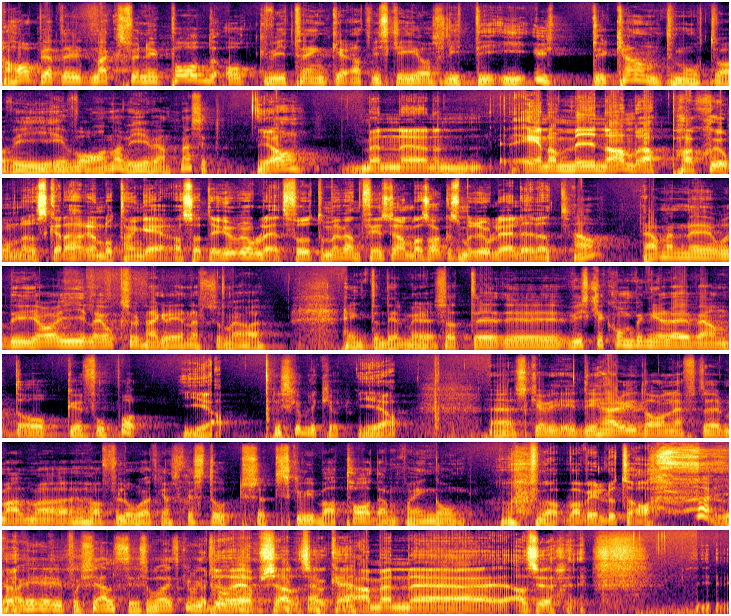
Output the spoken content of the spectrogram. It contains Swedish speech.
Jaha Peter, det är dags för en ny podd och vi tänker att vi ska ge oss lite i ytterkant mot vad vi är vana vid eventmässigt. Ja, men eh, en av mina andra passioner ska det här ändå tangera. Så att det är ju roligt. Förutom event finns det andra saker som är roliga i livet. Ja, ja men, eh, och det, jag gillar ju också den här grejen eftersom jag har hängt en del med det. Så att, eh, vi ska kombinera event och eh, fotboll. Ja. Det ska bli kul. Ja. Eh, Ska vi, det här är ju dagen efter Malmö har förlorat ganska stort, så ska vi bara ta den på en gång? vad, vad vill du ta? Ja, Jag är ju på Chelsea, så vad ska vi ta? Du är på Chelsea, okej. Ja, men eh, alltså...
